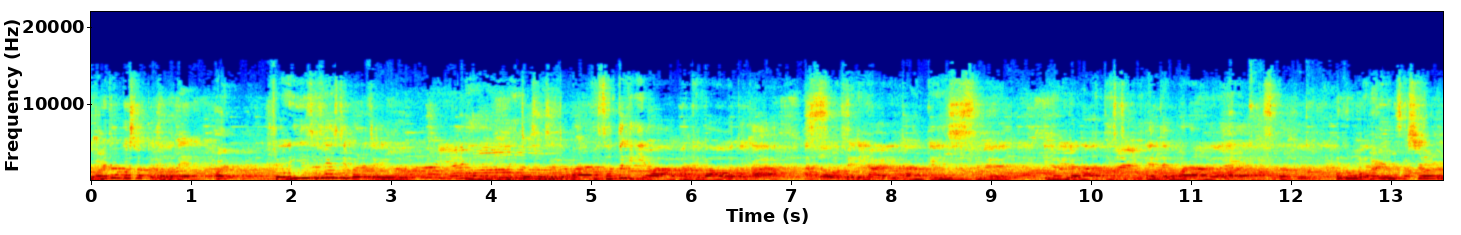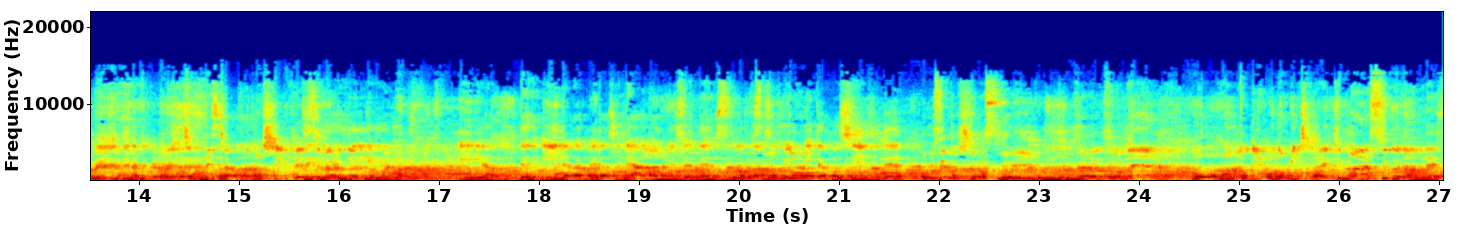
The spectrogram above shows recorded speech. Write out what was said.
米どこ食堂で、はい。フェリーズフェスティバルという、はいやえーイベントをさせてもらいますその時には牧場王とかあとフェリーに関係するいろいろなアーティストに出てもらうのですごく僕もライブさせてもらうのでぜひやってくだめちゃめちゃ楽しいフェスティバルになると思います。いいやねいい眺めだしねあのお店ねすごく遊びに来てほしいので。お店としてもすごいいいことですよそうねですよね本当に尾道の駅前すぐなんで。は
